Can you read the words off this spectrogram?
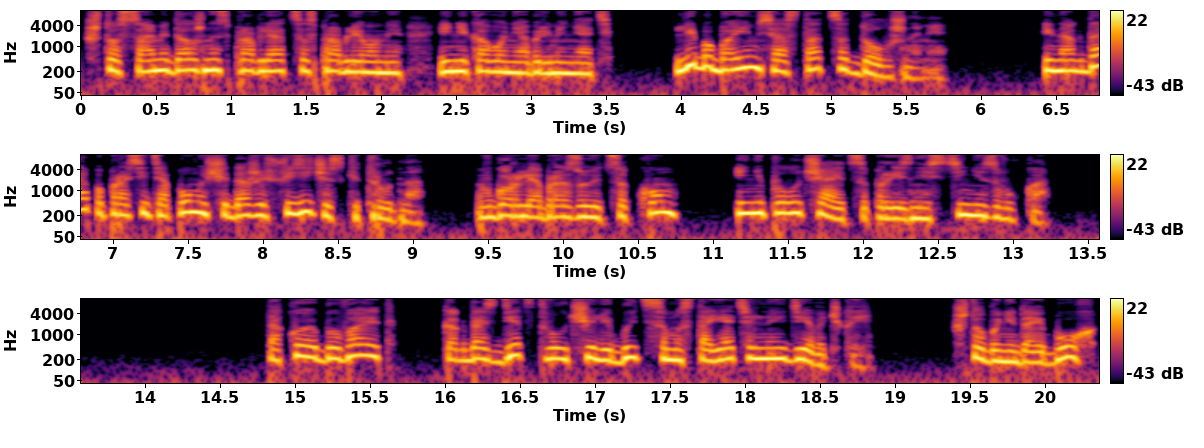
что сами должны справляться с проблемами и никого не обременять, либо боимся остаться должными. Иногда попросить о помощи даже физически трудно. В горле образуется ком, и не получается произнести ни звука. Такое бывает, когда с детства учили быть самостоятельной девочкой, чтобы, не дай бог,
